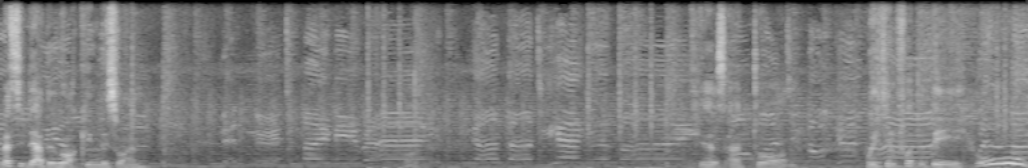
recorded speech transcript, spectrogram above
Let's see they have the rock in this one. Here's a door. Waiting for the day. Ooh!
